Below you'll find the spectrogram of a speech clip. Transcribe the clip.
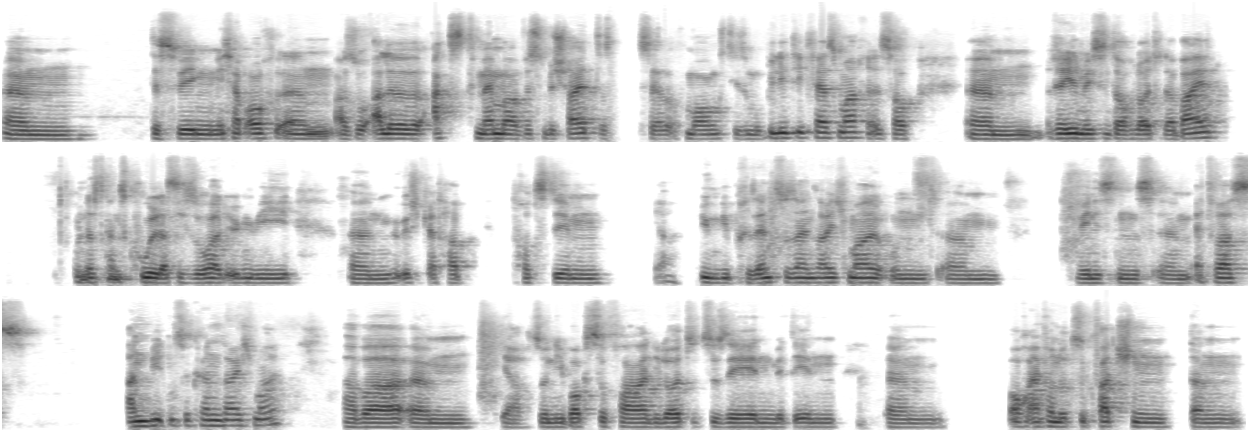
Ähm, deswegen, ich habe auch, ähm, also alle Axt-Member wissen Bescheid, dass ich ja auch morgens diese Mobility-Class mache. Ist auch ähm, regelmäßig sind auch Leute dabei. Und das ist ganz cool, dass ich so halt irgendwie äh, eine Möglichkeit habe, trotzdem ja, irgendwie präsent zu sein, sage ich mal, und ähm, wenigstens ähm, etwas anbieten zu können, sage ich mal. Aber ähm, ja, so in die Box zu fahren, die Leute zu sehen, mit denen ähm, auch einfach nur zu quatschen, dann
